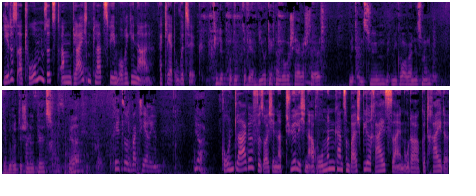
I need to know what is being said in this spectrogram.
Jedes Atom sitzt am gleichen Platz wie im Original, erklärt Uwe Tilg. Viele Produkte werden biotechnologisch hergestellt, mit Enzymen, mit Mikroorganismen. Der berühmte Schimmelpilz. Ja? Pilze und Bakterien. Ja, Grundlage für solche natürlichen Aromen kann zum Beispiel Reis sein oder Getreide.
